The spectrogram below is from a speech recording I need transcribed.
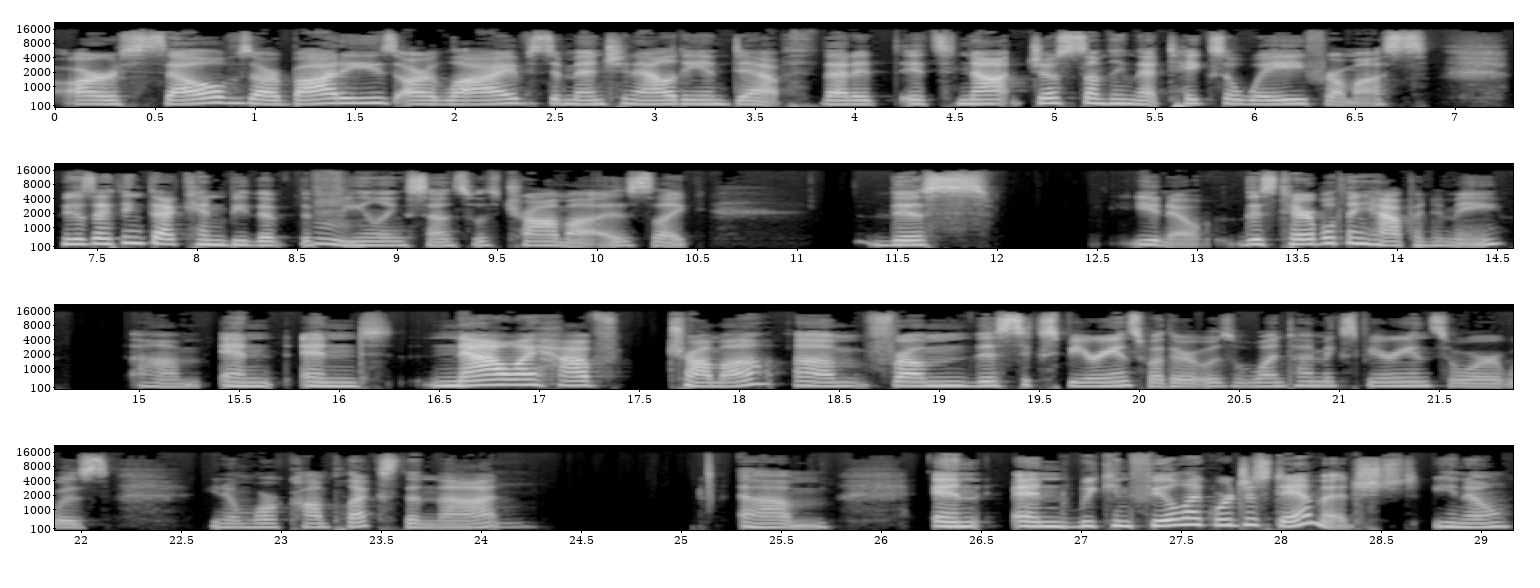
ourselves, our bodies, our lives, dimensionality and depth. That it it's not just something that takes away from us. Because I think that can be the the hmm. feeling sense with trauma is like this, you know, this terrible thing happened to me. Um, and and now I have trauma um, from this experience, whether it was a one time experience or it was, you know, more complex than that. Mm-hmm. Um, and and we can feel like we're just damaged, you know,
